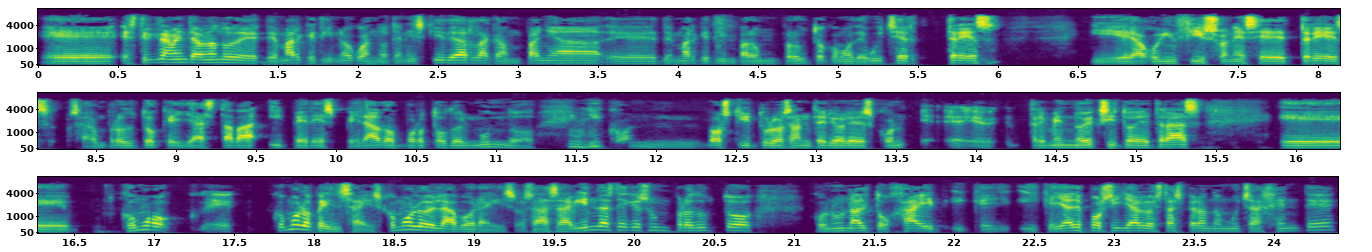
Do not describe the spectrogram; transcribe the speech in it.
Eh, estrictamente hablando de, de marketing, ¿no? Cuando tenéis que idear la campaña eh, de marketing para un producto como The Witcher 3, y hago inciso en ese 3, o sea, un producto que ya estaba hiper esperado por todo el mundo y con dos títulos anteriores con eh, eh, tremendo éxito detrás, ¿cómo, eh, ¿cómo lo pensáis? ¿Cómo lo elaboráis? O sea, sabiendas de que es un producto con un alto hype y que, y que ya de por sí ya lo está esperando mucha gente,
